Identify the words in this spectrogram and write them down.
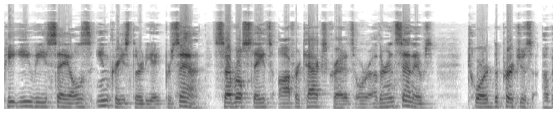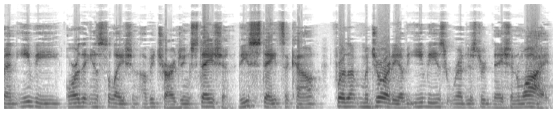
PEV sales increased 38%. Several states offer tax credits or other incentives toward the purchase of an EV or the installation of a charging station. These states account for the majority of EVs registered nationwide.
